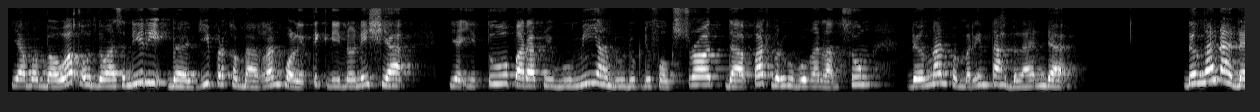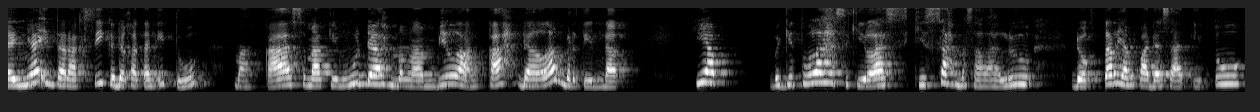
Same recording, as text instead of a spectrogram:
yang membawa keuntungan sendiri bagi perkembangan politik di Indonesia, yaitu para pribumi yang duduk di Foxtrot dapat berhubungan langsung dengan pemerintah Belanda. Dengan adanya interaksi kedekatan itu, maka semakin mudah mengambil langkah dalam bertindak. Yap, begitulah sekilas kisah masa lalu dokter yang pada saat itu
